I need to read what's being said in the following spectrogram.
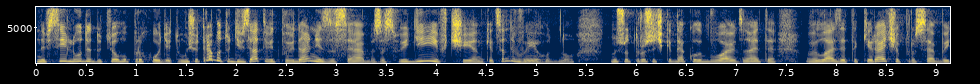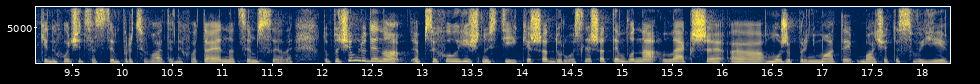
Не всі люди до цього приходять, тому що треба тоді взяти відповідальність за себе, за свої дії вчинки. Це невигодно. Тому що трошечки деколи бувають, знаєте, вилазять такі речі про себе, які не хочеться з цим працювати, не вистачає на цим сили. Тобто, чим людина е, психологічно стійкіша, доросліша, тим вона легше е, може приймати, бачити свої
